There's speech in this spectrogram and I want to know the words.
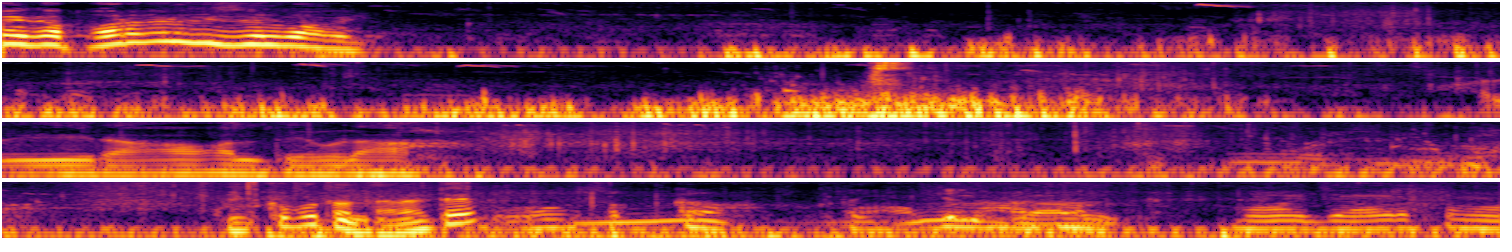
ఇక పొరగని తీసుకెళ్ళి బాబాయ్. అది రావాలి దేవుడా. కుక్కపోతుంది అంటే? మా జాగ్రత్త మా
